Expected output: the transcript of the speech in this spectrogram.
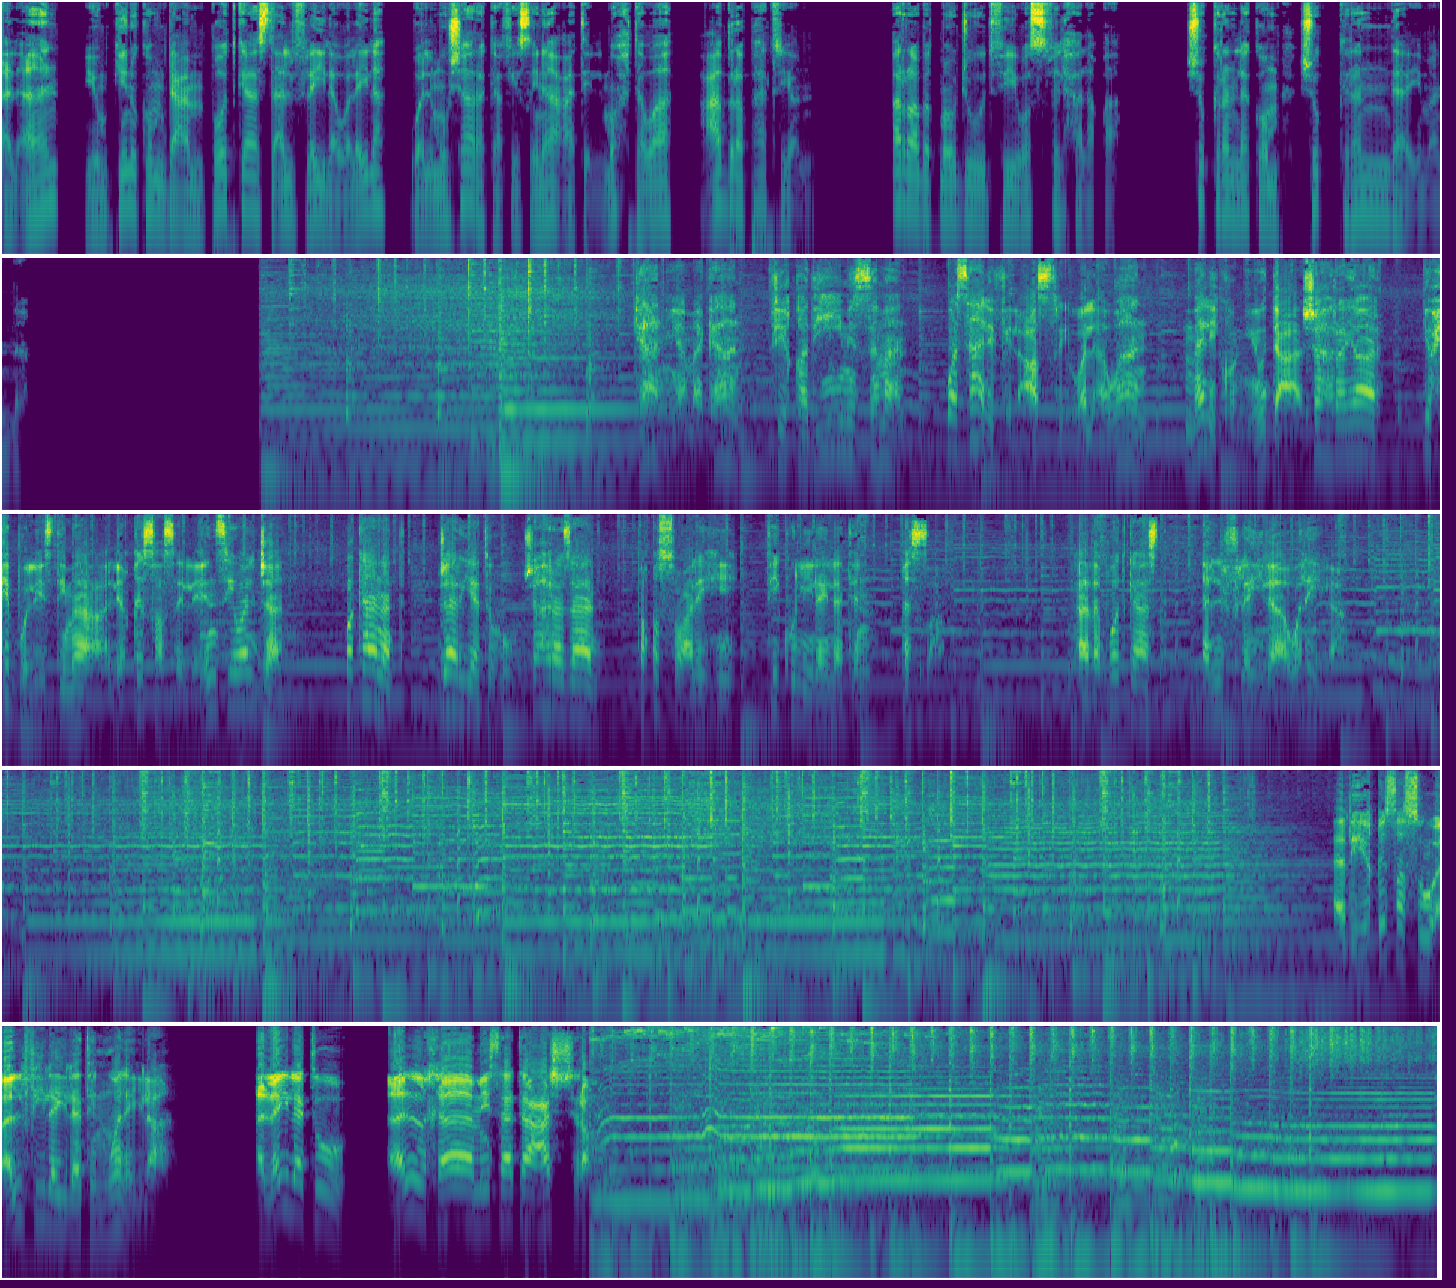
الآن يمكنكم دعم بودكاست ألف ليلة وليلة والمشاركة في صناعة المحتوى عبر باتريون. الرابط موجود في وصف الحلقة. شكرا لكم شكرا دائما. كان يا مكان في قديم الزمان وسالف العصر والأوان ملك يدعى شهريار يحب الاستماع لقصص الإنس والجان وكانت جاريته شهرزاد تقص عليه في كل ليلة قصة. هذا بودكاست ألف ليلة وليلة. قصص ألف ليلة وليلة. الليلة الخامسة عشرة.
